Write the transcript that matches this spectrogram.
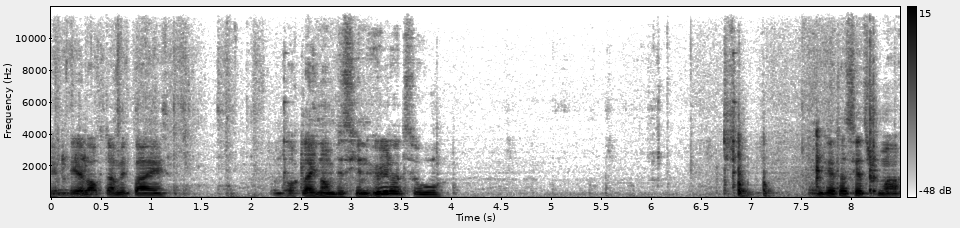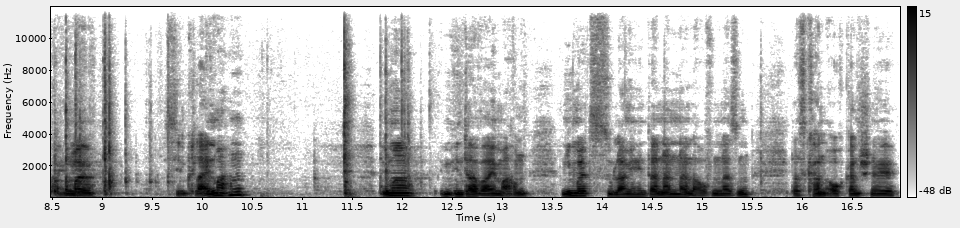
den Bärlauch damit bei und auch gleich noch ein bisschen Öl dazu. Und werde das jetzt schon mal einmal ein bisschen klein machen. Immer im Intervall machen. Niemals zu lange hintereinander laufen lassen. Das kann auch ganz schnell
